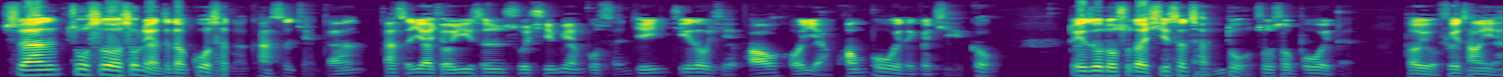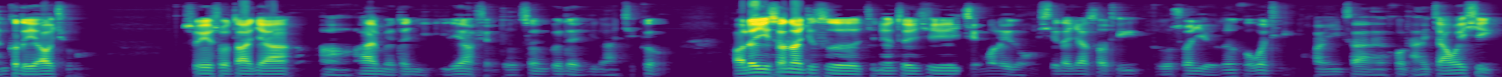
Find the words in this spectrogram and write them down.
虽然注射瘦脸针的过程呢看似简单，但是要求医生熟悉面部神经、肌肉解剖和眼眶部位的一个结构，对肉毒素的吸收程度、注射部位等都有非常严格的要求。所以说大家啊，爱美的你一定要选择正规的医疗机构。好的，以上呢就是今天这一期节目内容，谢谢大家收听。如果说有任何问题，欢迎在后台加微信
